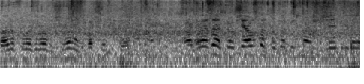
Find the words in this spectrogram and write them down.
Arkadaşlar çok şey yapmışlar. Çok da bilmem. Bir şey bile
